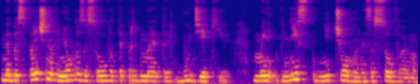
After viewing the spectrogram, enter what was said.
Небезпечно в нього засовувати предмети будь-які. Ми в ніс нічого не засовуємо.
